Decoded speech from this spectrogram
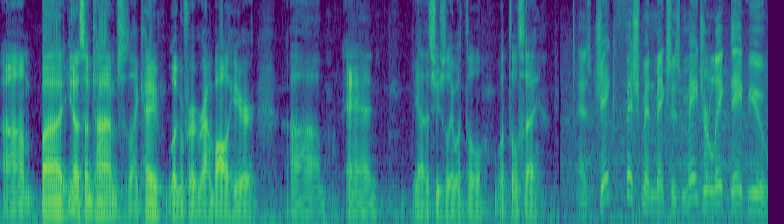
Um, but you know, sometimes like, hey, looking for a ground ball here, um, and yeah, that's usually what they'll what they'll say. As Jake Fishman makes his major league debut.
